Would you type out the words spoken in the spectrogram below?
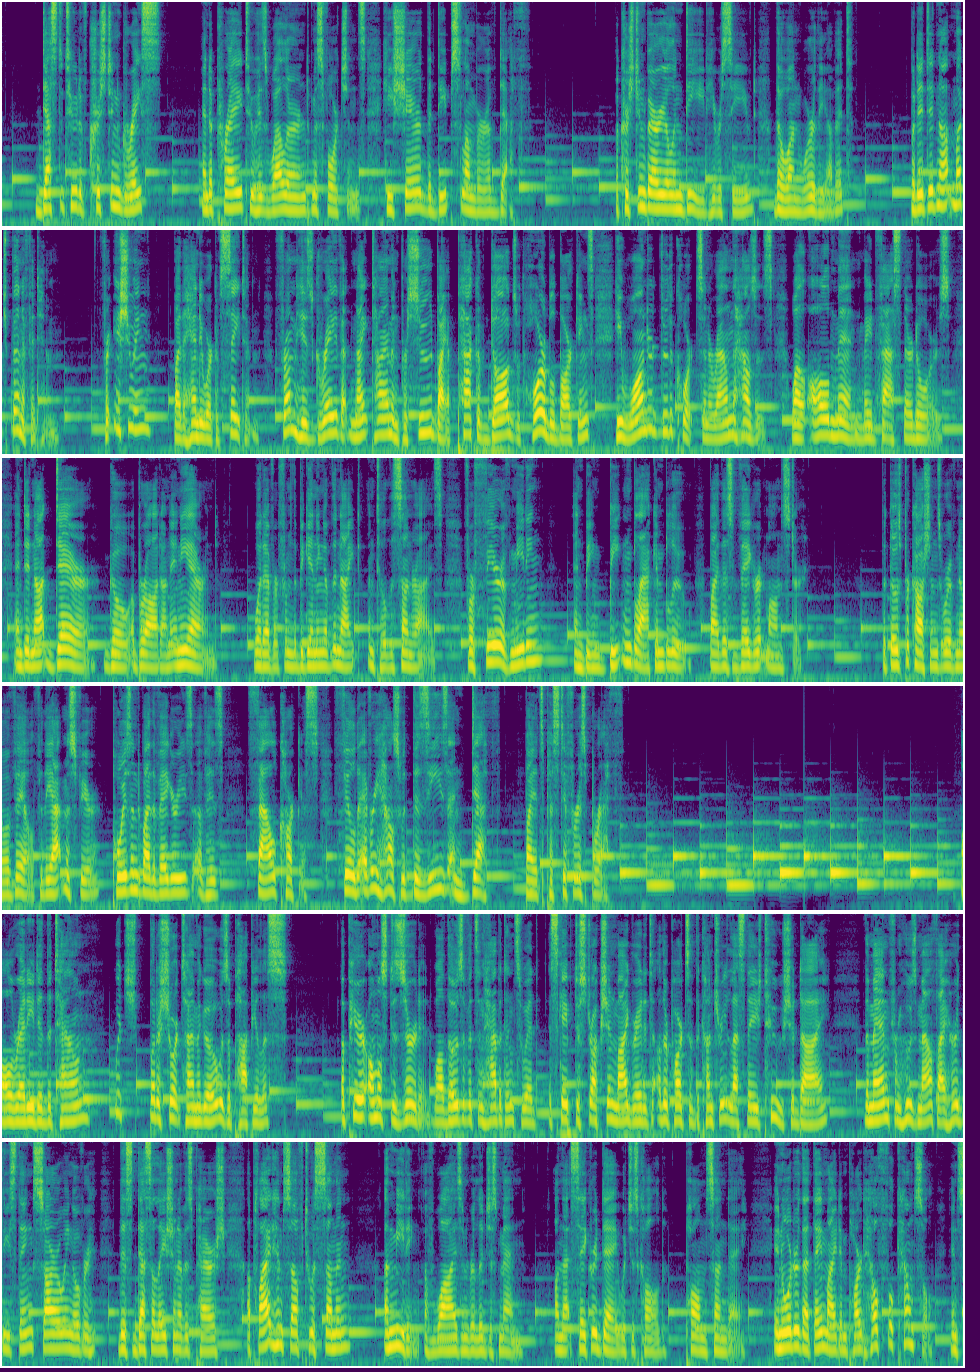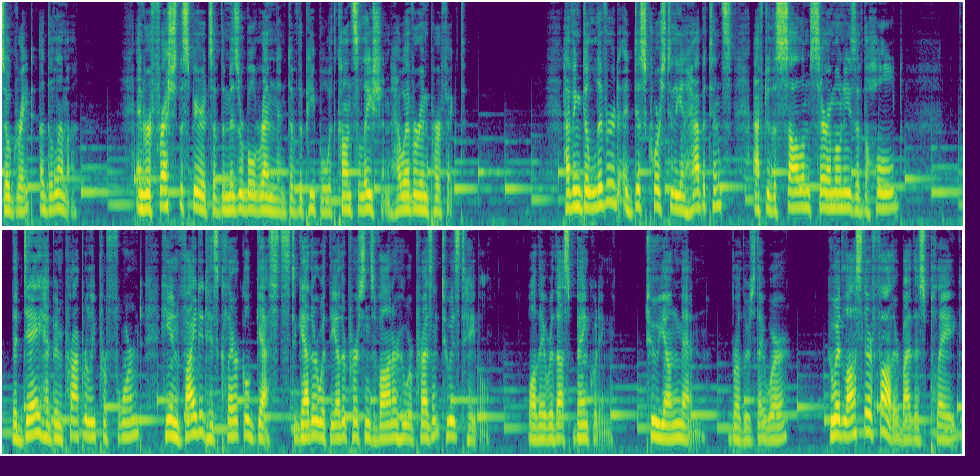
destitute of Christian grace and a prey to his well earned misfortunes, he shared the deep slumber of death. A Christian burial indeed he received, though unworthy of it, but it did not much benefit him, for issuing by the handiwork of Satan, from his grave at night time and pursued by a pack of dogs with horrible barkings, he wandered through the courts and around the houses, while all men made fast their doors, and did not dare go abroad on any errand, whatever from the beginning of the night until the sunrise, for fear of meeting and being beaten black and blue by this vagrant monster. But those precautions were of no avail, for the atmosphere, poisoned by the vagaries of his foul carcass filled every house with disease and death by its pestiferous breath. Already did the town, which but a short time ago was a populace, appear almost deserted, while those of its inhabitants who had escaped destruction migrated to other parts of the country lest they too should die. The man from whose mouth I heard these things, sorrowing over this desolation of his parish, applied himself to a summon a meeting of wise and religious men on that sacred day which is called Palm Sunday, in order that they might impart healthful counsel in so great a dilemma, and refresh the spirits of the miserable remnant of the people with consolation, however imperfect. Having delivered a discourse to the inhabitants after the solemn ceremonies of the hold, the day had been properly performed, he invited his clerical guests, together with the other persons of honor who were present, to his table. While they were thus banqueting, two young men, brothers they were, who had lost their father by this plague,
